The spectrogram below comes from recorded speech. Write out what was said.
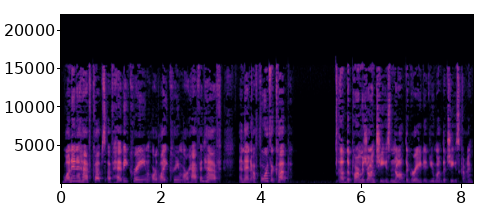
one and a half cups of heavy cream or light cream or half and half, and then a fourth a cup of the Parmesan cheese, not the grated. You want the cheese kind.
